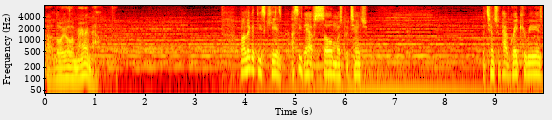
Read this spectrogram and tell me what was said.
uh, Loyola Marymount. When I look at these kids, I see they have so much potential. Potential to have great careers,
